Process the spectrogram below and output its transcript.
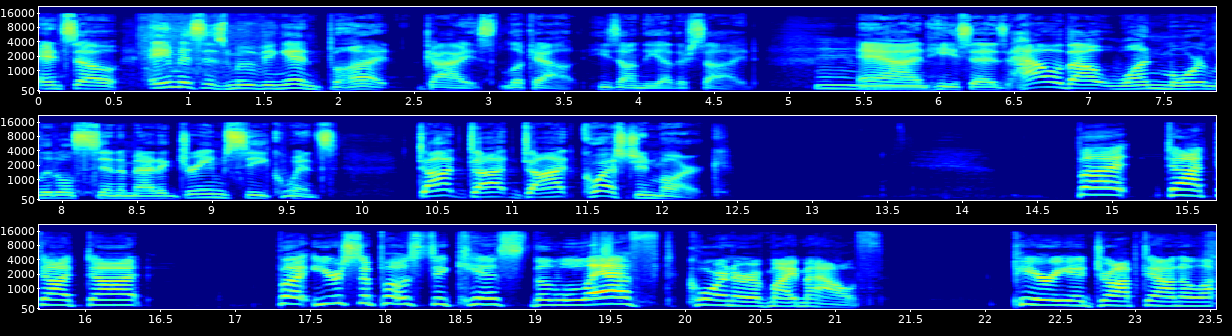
And so Amos is moving in, but guys, look out. He's on the other side. Hmm. And he says, How about one more little cinematic dream sequence? Dot, dot, dot, question mark. but dot dot dot. But you're supposed to kiss the left corner of my mouth. Period. Drop down a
